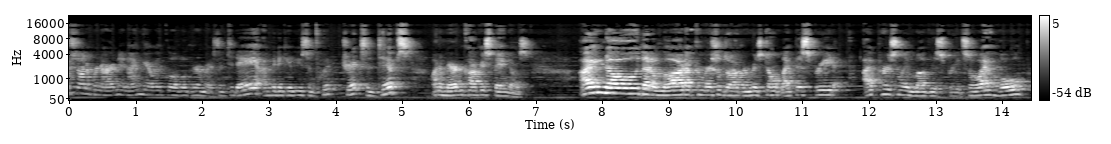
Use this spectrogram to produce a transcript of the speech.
Shaunna Bernardin and I'm here with Global Groomers and today I'm going to give you some quick tricks and tips on American Cocker Spaniels. I know that a lot of commercial dog groomers don't like this breed. I personally love this breed so I hope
